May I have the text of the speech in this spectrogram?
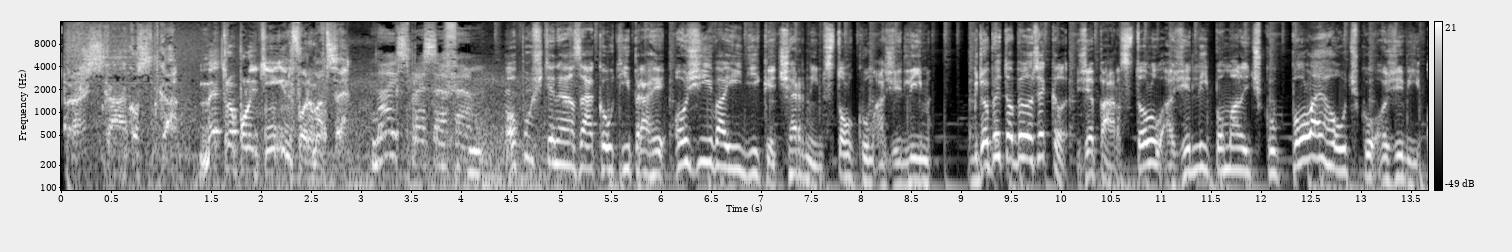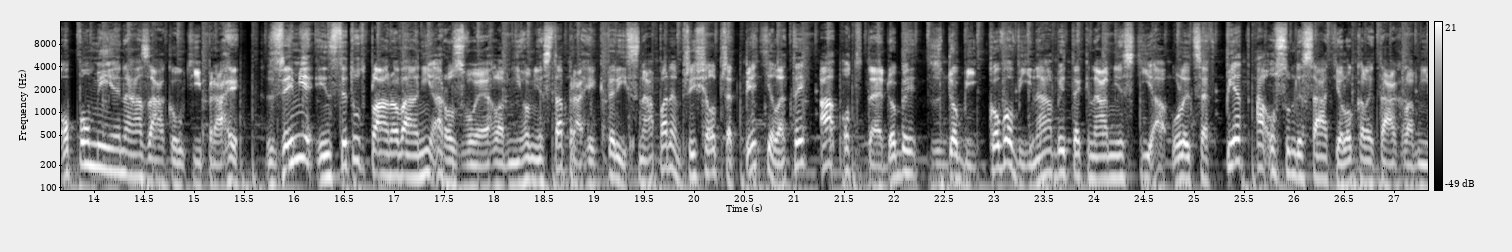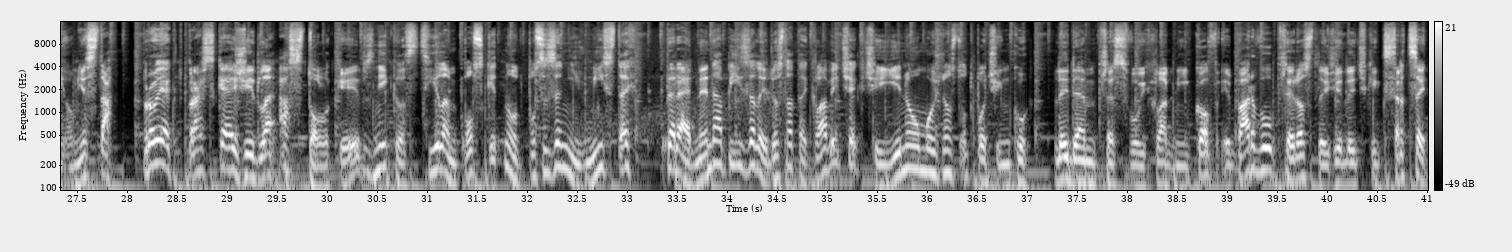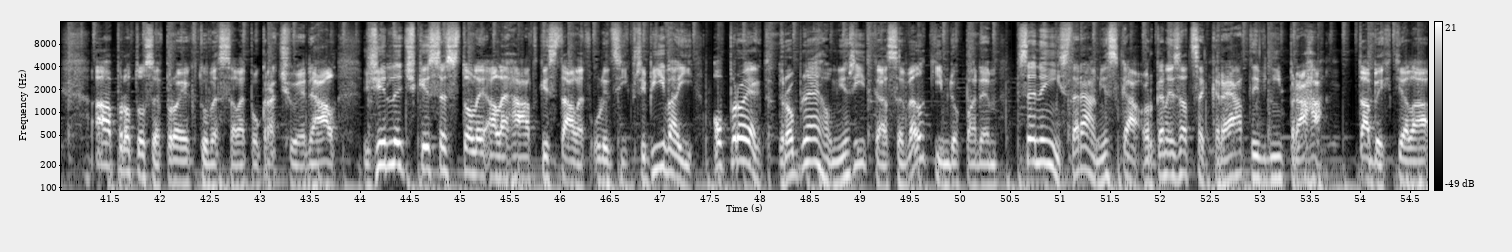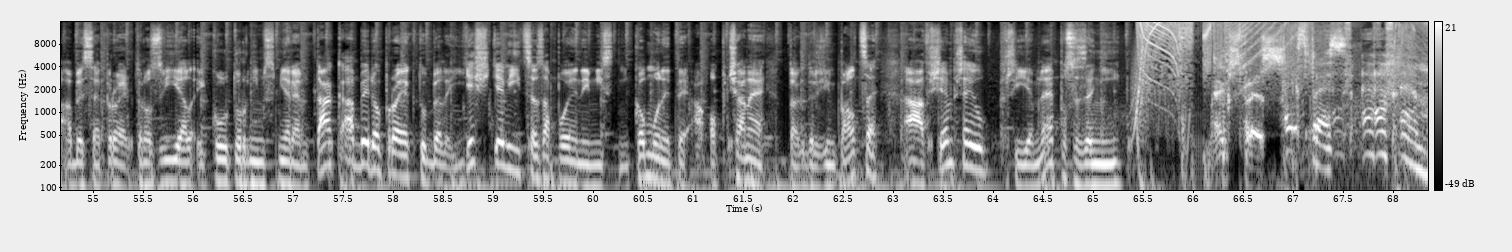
Pražská kostka. Metropolitní informace. Na Express FM. Opuštěná zákoutí Prahy ožívají díky černým stolkům a židlím. Kdo by to byl řekl, že pár stolů a židlí pomaličku polehoučku oživí opomíjená zákoutí Prahy? Zřejmě Institut plánování a rozvoje hlavního města Prahy, který s nápadem přišel před pěti lety a od té doby zdobí kovový nábytek náměstí a ulice v 85 lokalitách hlavního města. Projekt Pražské židle a stolky vznikl s cílem poskytnout posezení v místech, které nenabízely dostatek laviček či jinou možnost odpočinku. Lidem přes svůj chladný kov i barvu přirostly židličky k srdci a proto se v projektu vesele pokračuje dál. Židličky se stoly a lehátky stále v ulicích přibývají. O projekt drobného měřítka se velkým dopadem se nyní stará městská organizace Kreativní Praha. Ta by chtěla, aby se projekt rozvíjel i kulturním směrem tak, aby do projektu byly ještě více zapojeny místní komunity a občané. Tak držím palce a všem přeju příjemné posezení. Express. Express FM.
